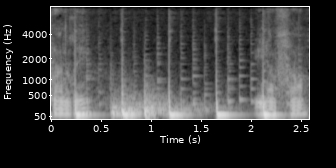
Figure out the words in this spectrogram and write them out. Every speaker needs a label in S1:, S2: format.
S1: coin de une enfant,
